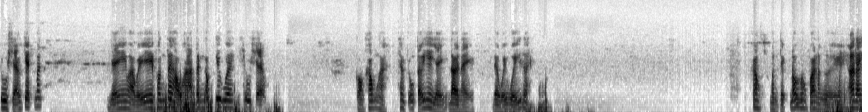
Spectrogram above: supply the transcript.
Xui xẻo chết mất. Vậy mà bị phân tới hầu hạ tên ngốc dưới quê, xui xẻo. Còn không à, theo chủ tử như vậy, đời này đều bị quỷ rồi. Không, mình tuyệt đối không phải là người ở đây.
